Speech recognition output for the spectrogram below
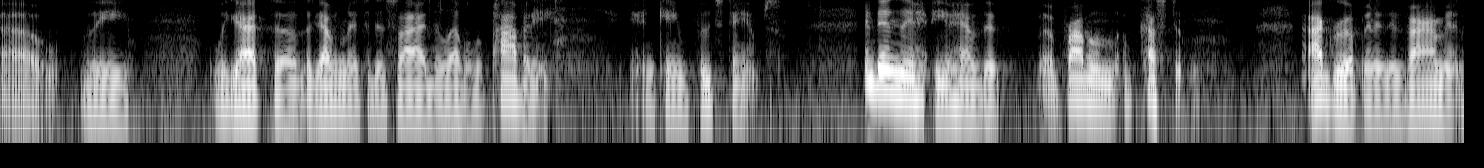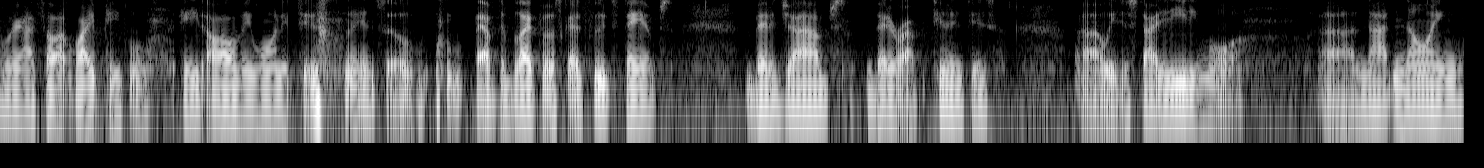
uh, the we got uh, the government to decide the level of poverty and came food stamps. And then the, you have the uh, problem of custom. I grew up in an environment where I thought white people ate all they wanted to. and so after black folks got food stamps, better jobs, better opportunities, uh, we just started eating more, uh, not knowing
